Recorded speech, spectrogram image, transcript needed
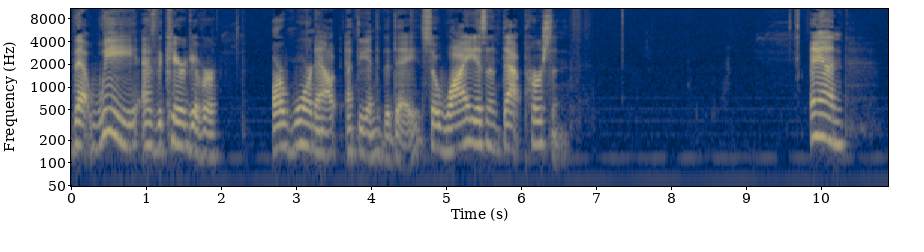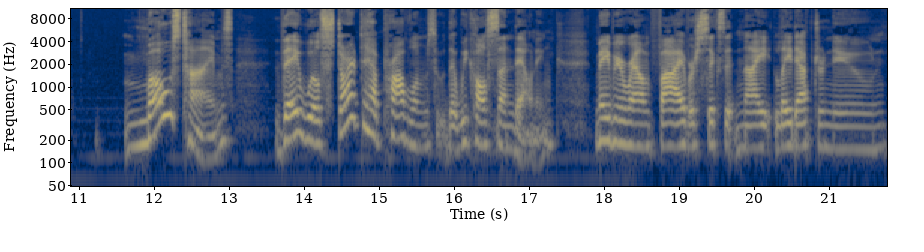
that we, as the caregiver, are worn out at the end of the day. So, why isn't that person? And most times, they will start to have problems that we call sundowning, maybe around five or six at night, late afternoon,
